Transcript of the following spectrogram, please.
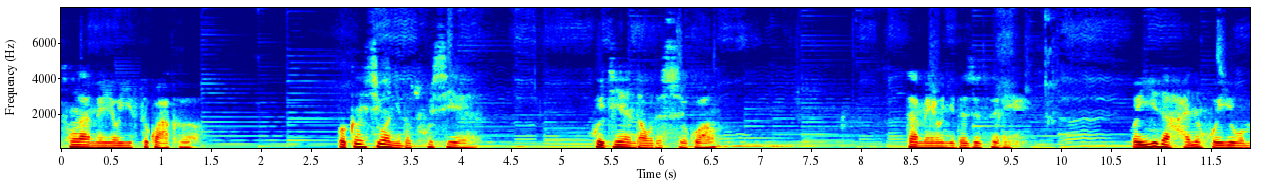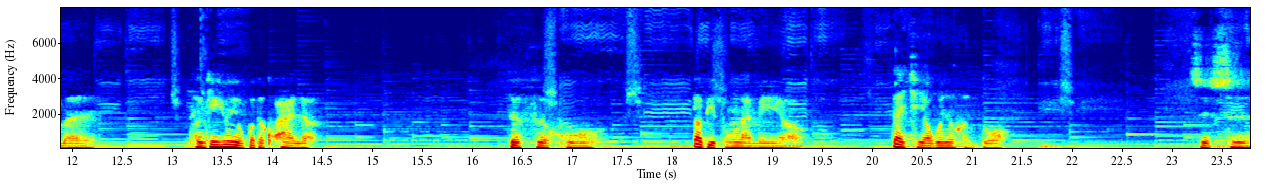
从来没有一丝瓜葛，我更希望你的出现会惊艳到我的时光。在没有你的日子里，我依然还能回忆我们曾经拥有过的快乐。这似乎要比从来没有在一起要温柔很多。只是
